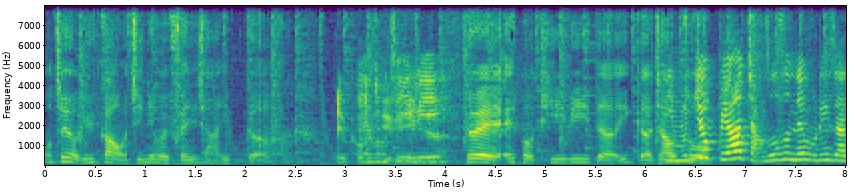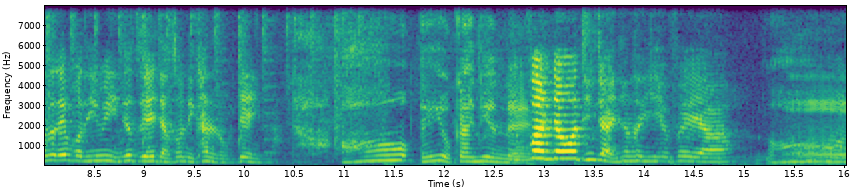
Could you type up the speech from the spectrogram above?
我昨天有预告，我今天会分享一个 Apple TV 对 Apple TV 的一个叫做，你们就不要讲说是 Netflix 还是 Apple TV，你就直接讲说你看什么电影嘛。哦，哎，有概念呢，不然这样会听起来很像他夜配啊。哦，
